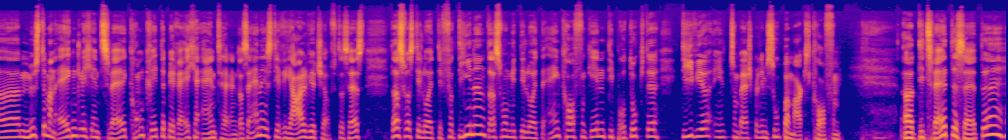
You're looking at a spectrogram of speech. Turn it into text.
äh, müsste man eigentlich in zwei konkrete Bereiche einteilen. Das eine ist die Realwirtschaft, das heißt das, was die Leute verdienen, das, womit die Leute einkaufen gehen, die Produkte, die wir in, zum Beispiel im Supermarkt kaufen. Äh, die zweite Seite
